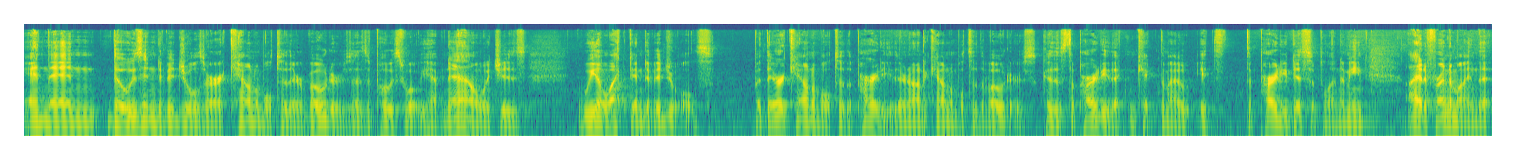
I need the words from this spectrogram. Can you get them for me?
And then those individuals are accountable to their voters as opposed to what we have now, which is we elect individuals, but they're accountable to the party. They're not accountable to the voters because it's the party that can kick them out. It's the party discipline. I mean, I had a friend of mine that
